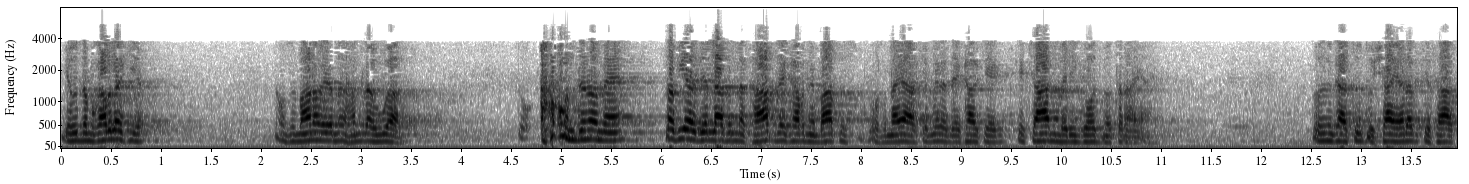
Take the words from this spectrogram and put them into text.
یہود نے مقابلہ کیا۔ مسلمانوں کے حملہ ہوا۔ تو ان دنوں میں تب یہ اللہ نے خواب دیکھا اپنے باپ کو سنایا کہ میں نے دیکھا کہ چاند میری گود میں اتر آیا ہے۔ تو اس نے کہا، تو شاہ عرب کے ساتھ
